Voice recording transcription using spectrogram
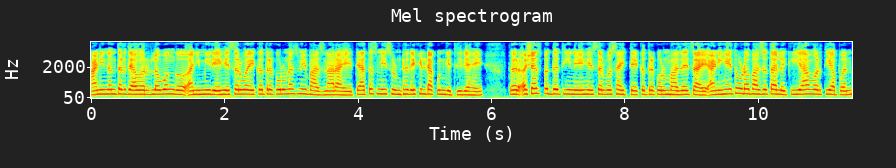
आणि नंतर त्यावर लवंग आणि मिरे हे सर्व एकत्र करूनच मी भाजणार आहे. त्यातच मी सुंठ देखील टाकून घेतलेली आहे. तर अशाच पद्धतीने हे सर्व साहित्य एकत्र करून भाजायचं आहे. आणि हे थोडं भाजत आलं की यावरती आपण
